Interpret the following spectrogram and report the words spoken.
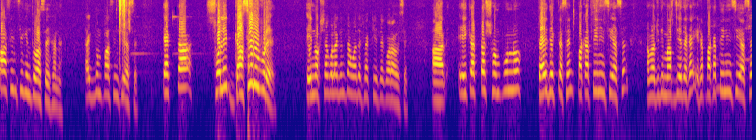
পাঁচ ইঞ্চি কিন্তু আছে এখানে। একদম পাঁচ ইঞ্চি আছে। একটা সলিড গাছের উপরে এই নকশাগুলো কিন্তু আমাদের ফ্যাক্টরিতে করা হয়েছে। আর এই কাঠটা সম্পূর্ণ তাই দেখতেছেন, পাকা তিন ইঞ্চি আছে। আমরা যদি মাপ দিয়ে দেখাই, এটা পাকা তিন ইঞ্চি আছে।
